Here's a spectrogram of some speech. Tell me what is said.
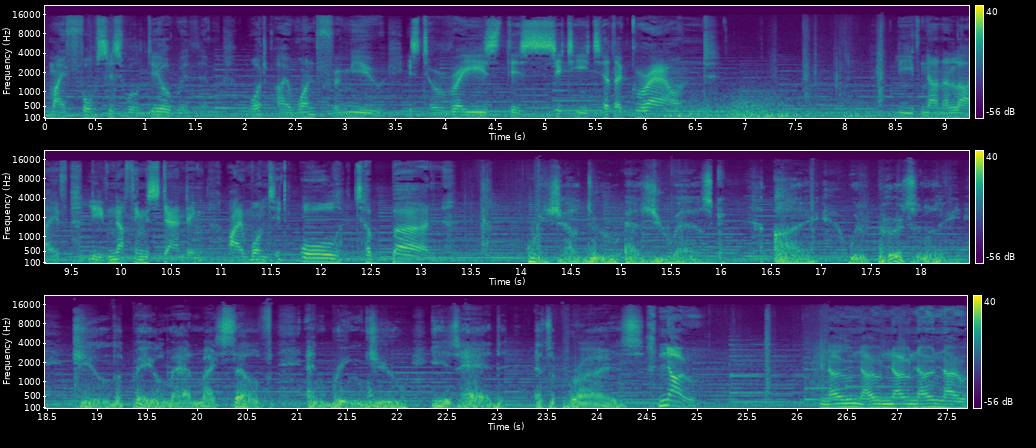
My forces will deal with them. What I want from you is to raze this city to the ground. Leave none alive, leave nothing standing. I want it all to burn. We shall do as you ask. I will personally kill the Pale Man myself and bring you his head as a prize. No! No, no, no, no, no.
